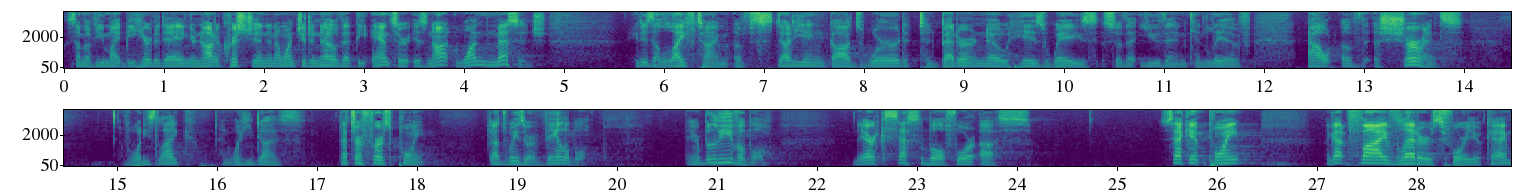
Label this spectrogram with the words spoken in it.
Some of you might be here today and you're not a Christian, and I want you to know that the answer is not one message. It is a lifetime of studying God's word to better know his ways so that you then can live out of the assurance of what he's like and what he does. That's our first point. God's ways are available, they are believable, they are accessible for us. Second point, I got five letters for you, okay?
